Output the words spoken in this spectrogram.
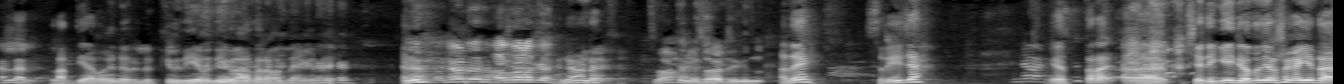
അല്ലല്ല. അല്ല അധ്യാപകന്റെ ഒരു ലുക്കിൽ നീ നീ മാത്രം വന്നേക്കുന്നത് അതെ ശ്രീജ എത്ര ശരിക്കും ഇരുപത്തഞ്ച് വർഷം കഴിഞ്ഞിട്ടാ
